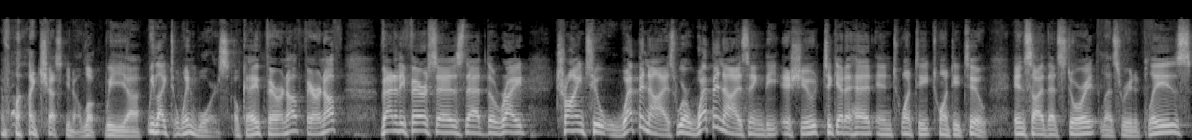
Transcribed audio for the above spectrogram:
Well, I just, you know, look, we uh, we like to win wars. Okay, fair enough, fair enough. Vanity Fair says that the right trying to weaponize, we're weaponizing the issue to get ahead in 2022. Inside that story, let's read it, please.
